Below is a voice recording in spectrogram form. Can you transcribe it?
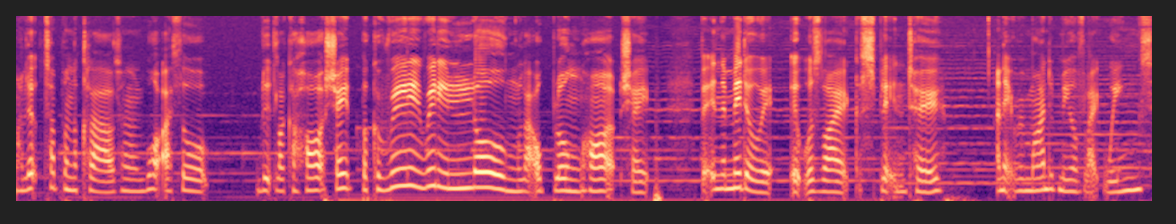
I looked up on the clouds and what I thought looked like a heart shape, like a really, really long, like oblong heart shape. But in the middle, it, it was like split in two. And it reminded me of like wings.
